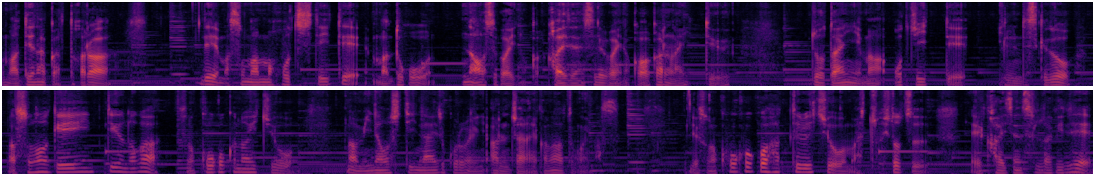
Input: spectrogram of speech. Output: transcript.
まあ、出なかったから、で、まあ、そのまま放置していて、まあ、どこを直せばいいのか、改善すればいいのかわからないっていう状態に、まあ、陥っているんですけど、まあ、その原因っていうのが、その広告の位置をまあ、見直していないところにあるんじゃないかなと思います。で、その広告を貼ってる位置を、まあ、一つ、えー、改善するだけで、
